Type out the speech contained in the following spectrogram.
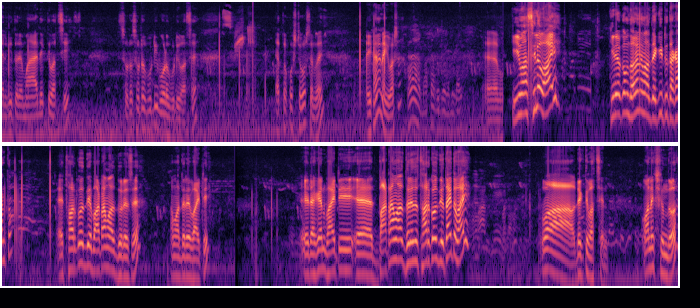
এর ভিতরে মায়া দেখতে পাচ্ছি। ছোট ছোট পুটি বড় পুটিও আছে। এত কষ্ট করছেন ভাই? এইখানে নাকি বাসা? হ্যাঁ কি মাছ ছিল ভাই? কীরকম ধরনের মাছ দেখি একটু দেখান তো। এই থরকস দিয়ে বাটা মাছ ধরেছে আমাদের এই ভাইটি। এই দেখেন ভাইটি বাটা মাছ ধরেছে থরকস দিয়ে তাই তো ভাই? ওয়াও দেখতে পাচ্ছেন। অনেক সুন্দর।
